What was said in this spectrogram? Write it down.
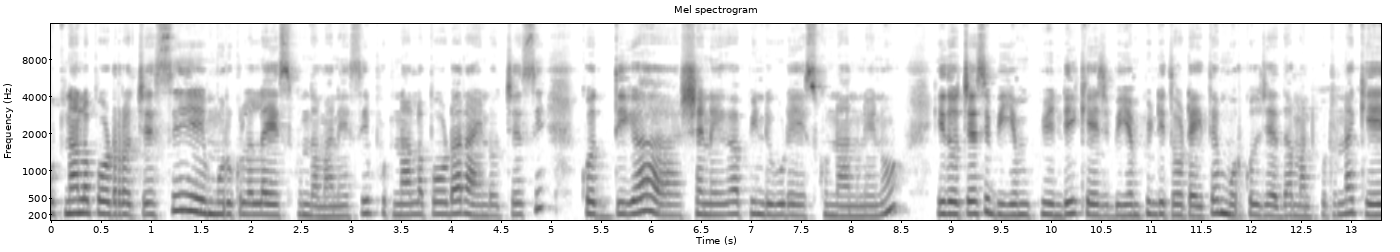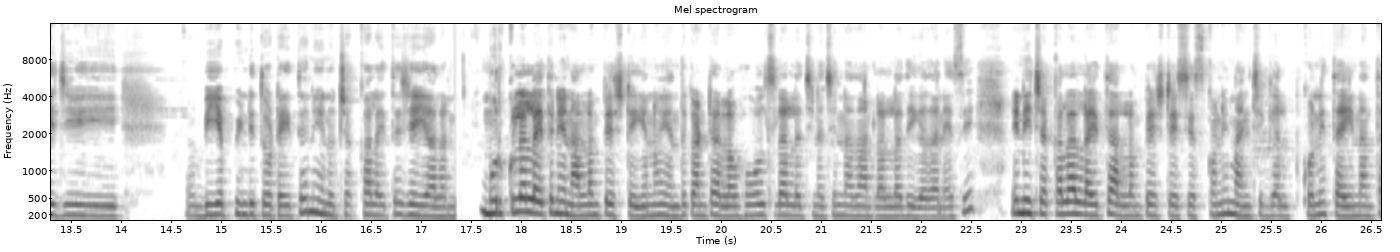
పుట్నాల పౌడర్ వచ్చేసి మురుకులలో వేసుకుందాం అనేసి పుట్నాల పౌడర్ అండ్ వచ్చేసి కొద్దిగా శనగ పిండి కూడా వేసుకున్నాను నేను. ఇది వచ్చేసి బియ్యం పిండి కేజీ బియ్యం పిండితోటి అయితే మురుకులు చేద్దాం అనుకుంటున్నా. కేజీ బియ్యం పిండితోటి అయితే నేను చెక్కాలైతే అయితే చేయాలని మురుకులలో అయితే నేను అల్లం పేస్ట్ వేయను. ఎందుకంటే అలా హోల్స్లలో చిన్న చిన్న దాంట్లో దిగదు అనేసి నేను ఈ చెక్కలలో అయితే అల్లం పేస్ట్ వేసేసుకొని మంచిగా కలుపుకొని తగినంత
